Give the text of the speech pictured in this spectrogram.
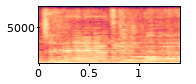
Chance tonight.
